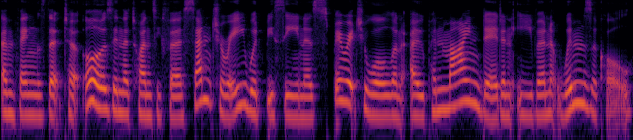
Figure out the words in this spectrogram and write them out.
and things that to us in the 21st century would be seen as spiritual and open minded and even whimsical.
